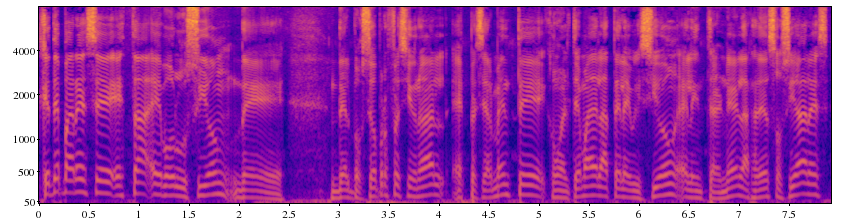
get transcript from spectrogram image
¿qué te parece esta evolución de, del boxeo profesional, especialmente con el tema de la televisión, el internet, las redes sociales,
